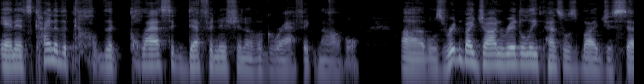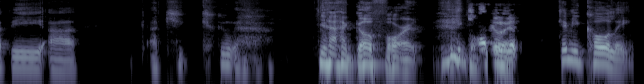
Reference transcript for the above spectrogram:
and it's kind of the the classic definition of a graphic novel. Uh, it was written by John Ridley, pencils by Giuseppe. Uh, uh, yeah go for it Kimi Coley.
